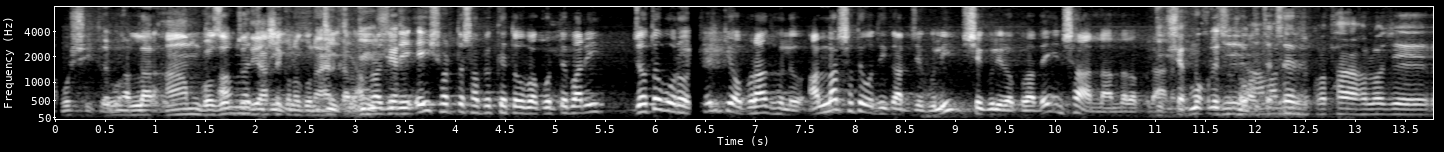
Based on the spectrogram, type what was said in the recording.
অবশ্যই আল্লাহর আম গজব যদি যদি- আসে কোনো গুনাহের কারণে। আমরা যদি এই শর্ত সাপেক্ষে তৌবা করতে পারি যত বড় কি অপরাধ হলো আল্লাহর সাথে অধিকার যেগুলি সেগুলির অপরাধে আল্লাহ। আমাদের কথা হলো যে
